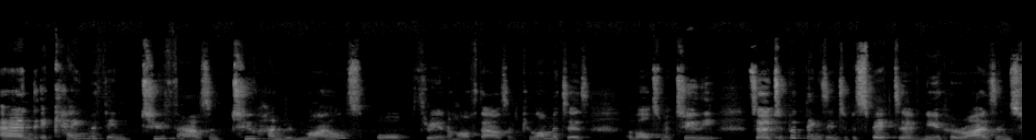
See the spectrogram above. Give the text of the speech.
And it came within 2,200 miles, or 3,500 kilometers, of Ultima Thule. So, to put things into perspective, New Horizons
